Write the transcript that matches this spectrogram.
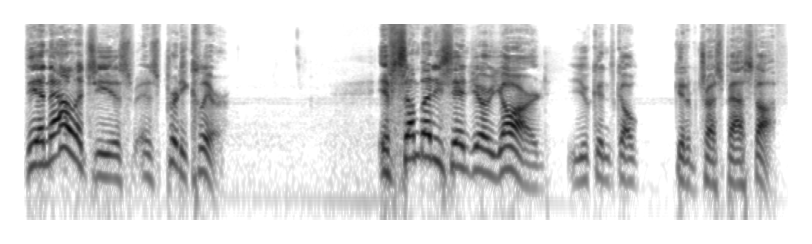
the analogy is, is pretty clear. If somebody's in your yard, you can go get them trespassed off.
